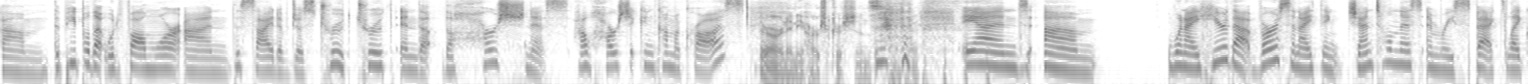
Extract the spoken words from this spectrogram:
um, the people that would fall more on the side of just truth, truth, and the the harshness, how harsh it can come across. There aren't any harsh Christians. and um, when I hear that verse and I think gentleness and respect, like,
